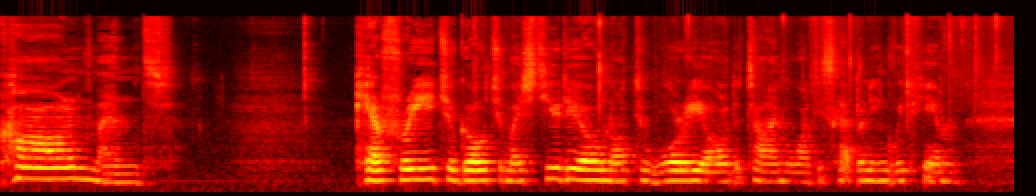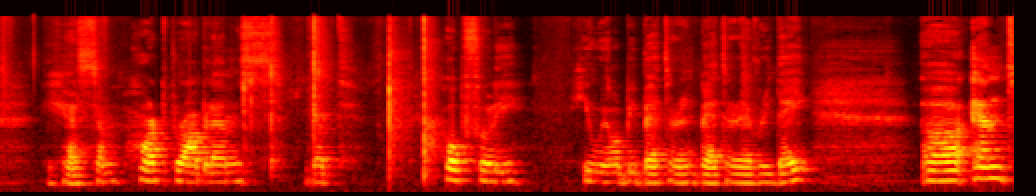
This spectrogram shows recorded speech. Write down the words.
calm and carefree to go to my studio, not to worry all the time what is happening with him. He has some heart problems, but hopefully he will be better and better every day. Uh, and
